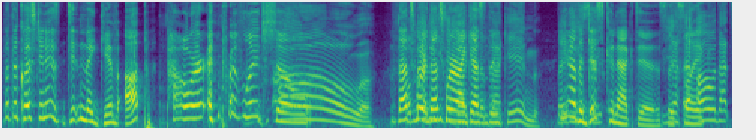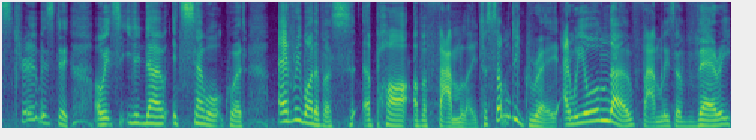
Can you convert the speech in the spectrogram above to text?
But the question is, didn't they give up power and privilege? So oh, that's Well, where that's where I guess the back in. Maybe yeah the saying- disconnect is. It's Yeah, like oh, that's true, Miss D. Oh, it's you know, it's so awkward. Every one of us are part of a family to some degree, and we all know families are very,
